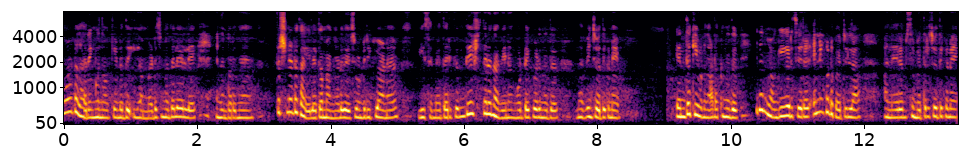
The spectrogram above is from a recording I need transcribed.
മോളുടെ കാര്യങ്ങൾ നോക്കേണ്ടത് ഈ അമ്മയുടെ ചുമതലയല്ലേ? എന്ന് പറഞ്ഞ് കൃഷ്ണയുടെ കയ്യിലൊക്കെ മഞ്ഞൾ തേച്ചുകൊണ്ടിരിക്കുകയാണ്. ഈ സമയത്തായിരിക്കും ദേഷ്യത്തിൽ നവീൻ അങ്ങോട്ടേക്ക് വരുന്നത്. നവീൻ ചോദിക്കണേ എന്തൊക്കെ ഇവിടെ നടക്കുന്നത്? ഇതൊന്നും അംഗീകരിച്ചു തരാൻ എന്നെക്കൊണ്ട് പറ്റില്ല. അന്നേരം സുമിത്ര ചോദിക്കണേ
